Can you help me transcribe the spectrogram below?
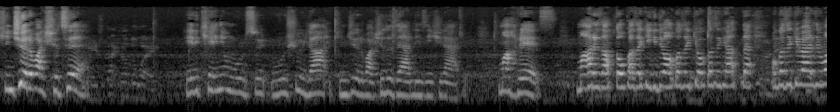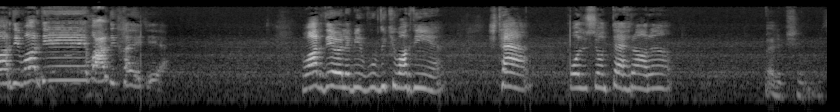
İkinci yarı başladı. Harry Kane'in vuruşu, vuruşuyla ikinci yarı başladı değerli izleyiciler. Mahrez. Mahrez attı Okazaki gidiyor Okazaki Okazaki attı. Okazaki verdi Vardy Vardy Vardy kaleci. Vardy öyle bir vurdu ki Vardy. İşte pozisyon tekrarı. Böyle bir şey olmaz.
